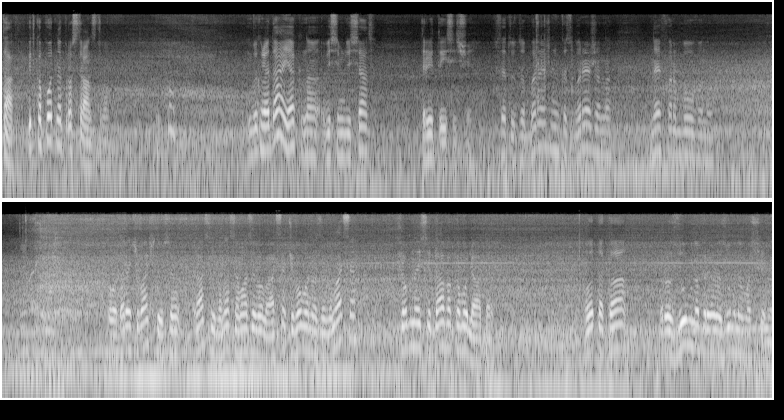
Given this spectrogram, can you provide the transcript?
Так, підкапотне пространство. Виглядає як на 83 тисячі. Все тут обережненько, збережено, не фарбовано. О, до речі, бачите, все, раз і вона сама завелася. Чого вона завелася? Щоб не сідав акумулятор. От така розумна, прирозумна машина.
